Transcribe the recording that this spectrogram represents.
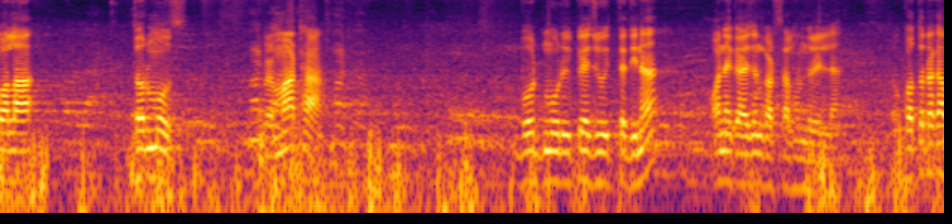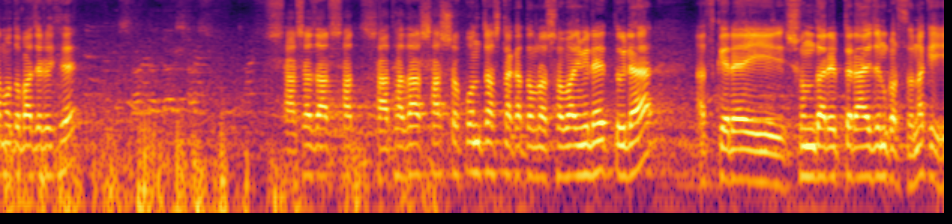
কলা, তরমুজ মাঠা, বুট, মুড়ি পেঁজু ইত্যাদি না? অনেক আয়োজন করছে, আলহামদুলিল্লাহ। তো কত টাকা মতো বাজেট হয়েছে? সাত হাজার সাত সাত হাজার সাতশো পঞ্চাশ টাকা তোমরা সবাই মিলে তুইলা আজকের এই সুন্দর ইফতার আয়োজন করছ নাকি?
